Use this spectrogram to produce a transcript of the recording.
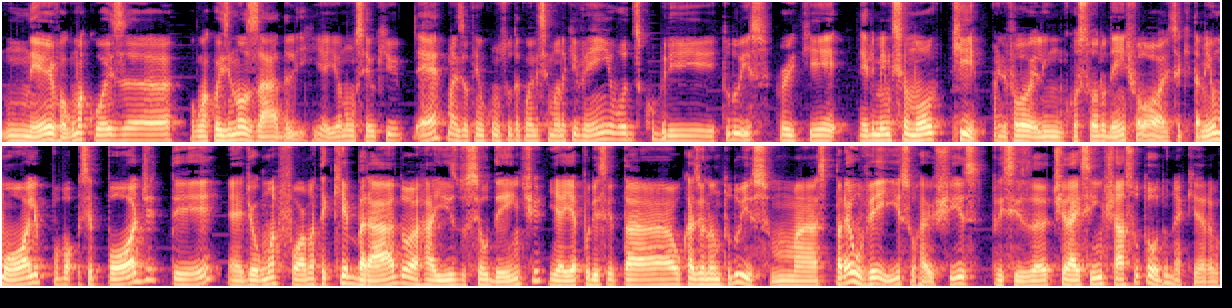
um nervo, alguma coisa, alguma coisa inosada ali. E aí eu não sei o que é, mas eu tenho consulta com ele semana que vem e eu vou descobrir tudo isso porque ele mencionou que, ele falou, ele encostou no dente e falou, olha, isso aqui tá meio mole, você pode ter, é, de alguma forma, ter quebrado a raiz do seu dente, e aí é por isso que tá ocasionando tudo isso. Mas para eu ver isso, o raio-x, precisa tirar esse inchaço todo, né, que era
